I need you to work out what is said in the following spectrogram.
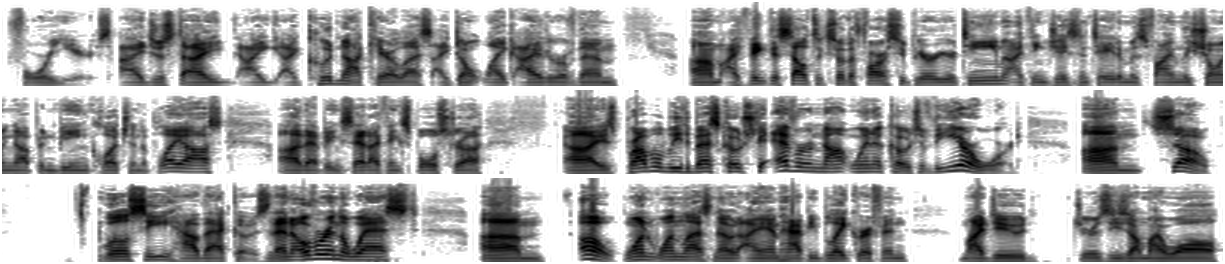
four years. I just I I, I could not care less. I don't like either of them. Um, I think the Celtics are the far superior team. I think Jayson Tatum is finally showing up and being clutch in the playoffs. Uh, that being said, I think Spoelstra uh, is probably the best coach to ever not win a Coach of the Year award. Um, so we'll see how that goes. And then over in the West, um, oh, one one last note. I am happy Blake Griffin, my dude, jerseys on my wall,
